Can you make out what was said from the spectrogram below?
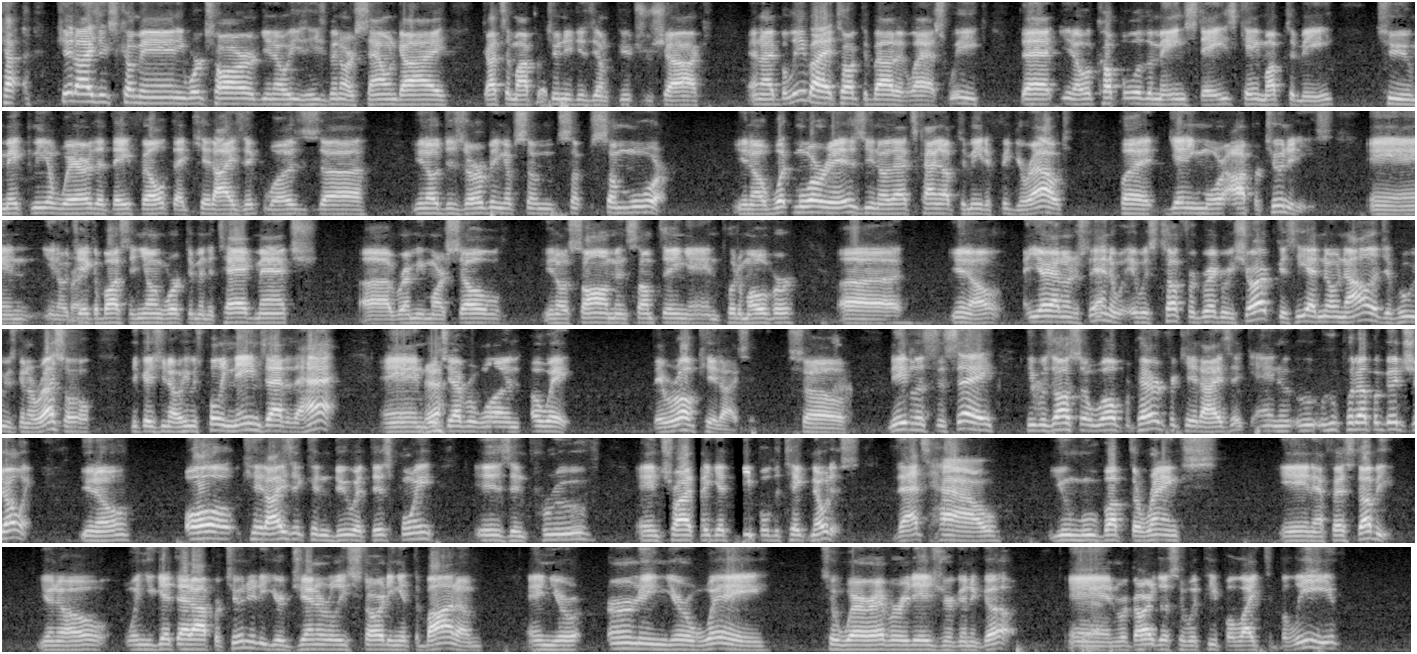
Kid Isaac's come in. He works hard. You know, he's he's been our sound guy. Got some opportunities on Future Shock, and I believe I had talked about it last week that you know a couple of the mainstays came up to me to make me aware that they felt that Kid Isaac was uh, you know deserving of some some some more. You know what more is, you know that's kind of up to me to figure out, but getting more opportunities and you know right. Jacob Austin Young worked him in a tag match. Uh, Remy Marcel, you know, saw him in something and put him over. Uh, you know, and you got to understand it, it, was tough for Gregory Sharp because he had no knowledge of who he was going to wrestle because you know he was pulling names out of the hat and yeah. whichever one oh wait, they were all Kid Isaac. So, needless to say, he was also well prepared for Kid Isaac and who, who put up a good showing. You know, all Kid Isaac can do at this point is improve and try to get people to take notice. That's how you move up the ranks in FSW. You know, when you get that opportunity, you're generally starting at the bottom and you're earning your way to wherever it is you're going to go. And regardless of what people like to believe,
